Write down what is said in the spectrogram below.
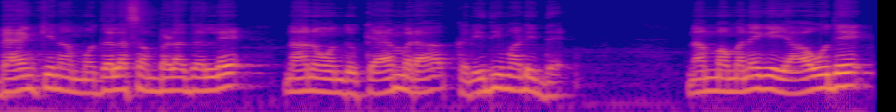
ಬ್ಯಾಂಕಿನ ಮೊದಲ ಸಂಬಳದಲ್ಲೇ ನಾನು ಒಂದು ಕ್ಯಾಮರಾ ಖರೀದಿ ಮಾಡಿದ್ದೆ. ನಮ್ಮ ಮನೆಗೆ ಯಾವುದೇ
